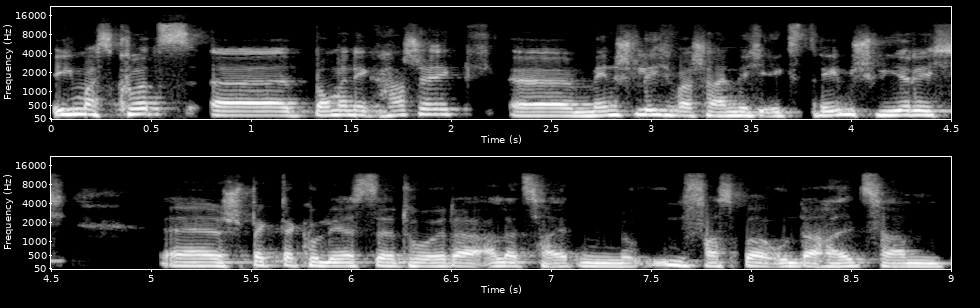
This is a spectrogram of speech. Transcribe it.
Ich mache es kurz. Äh, Dominik Haschek, äh, menschlich wahrscheinlich extrem schwierig äh, spektakulärster Torhüter aller Zeiten, unfassbar unterhaltsam,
